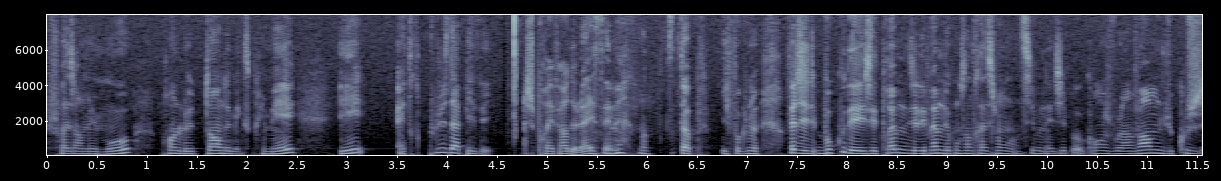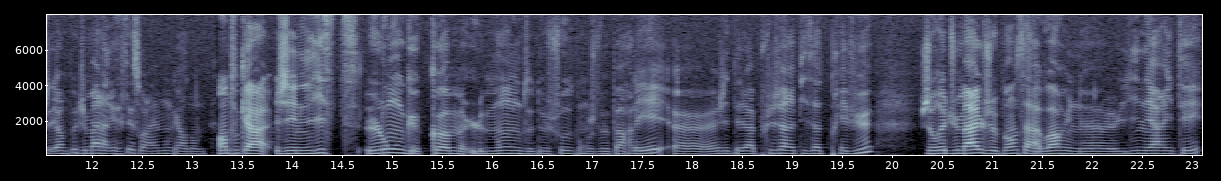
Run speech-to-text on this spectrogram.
choisir mes mots, prendre le temps de m'exprimer et être plus apaisé. Je pourrais faire de l'ASMR. Non, stop. Il faut que je me. En fait, j'ai beaucoup des, j'ai des, problèmes, des problèmes de concentration. Hein. Si vous n'étiez pas au courant, je vous l'informe. Du coup, j'ai un peu du mal à rester sur la même longueur d'onde. En tout cas, j'ai une liste longue comme le monde de choses dont je veux parler. Euh, j'ai déjà plusieurs épisodes prévus. J'aurais du mal, je pense, à avoir une euh, linéarité.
